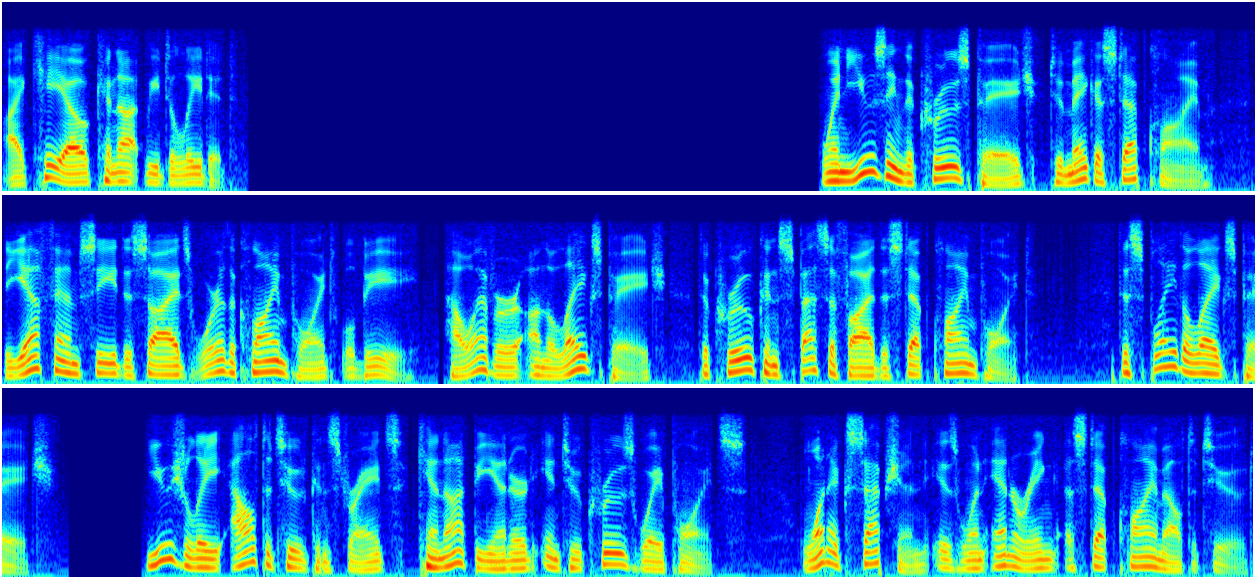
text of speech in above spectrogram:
ICAO cannot be deleted. When using the cruise page to make a step climb, the FMC decides where the climb point will be. However, on the legs page, the crew can specify the step climb point. Display the legs page. Usually, altitude constraints cannot be entered into cruise waypoints. One exception is when entering a step climb altitude.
